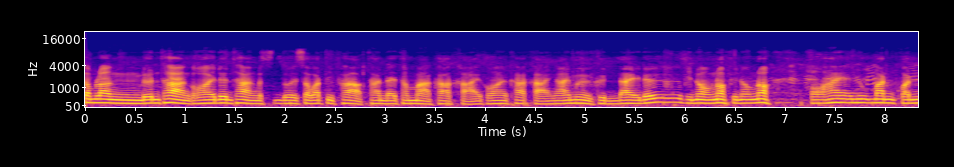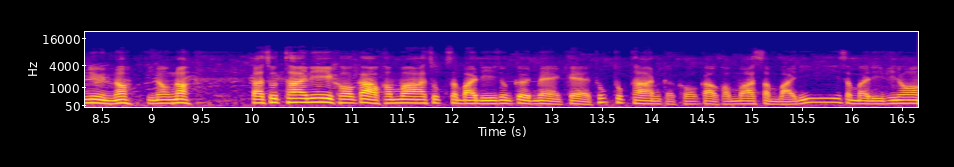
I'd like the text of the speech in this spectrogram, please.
กำลังเดินทางขอให้เดินทางโดยสวัสดิภาพ ท่านใดทำมาค้าขายขอให้ค้าขายง่ายมือขึ้นได้เด้อพี่น้องเนาะพี่น้องเนาะขอให้อายุมั่นขวัญยืนเนาะพี่น้องเนาะ ต่สุดท้ายนี้ขอกล่าวคำว่าสุขสบายดีจงเกิดแม่แก่ทุกทุกทานก็ขอกล่าวคำว่าสบายดีสบายดีพี่น้อง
